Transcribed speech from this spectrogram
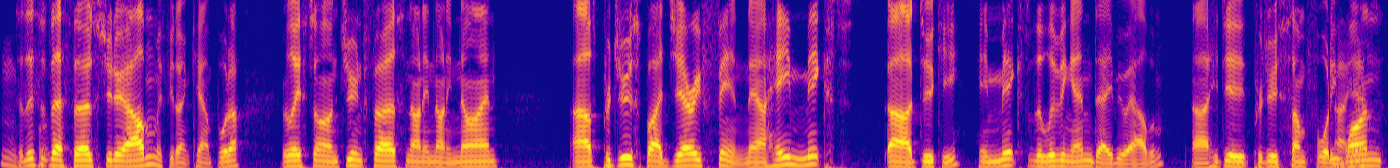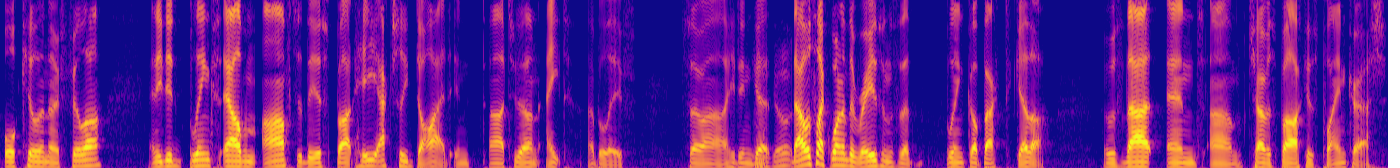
Hmm, So this is their third studio album, if you don't count Buddha. Released on June 1st, 1999. Uh, it was produced by Jerry Finn. Now, he mixed uh, Dookie. He mixed the Living End debut album. Uh, he did produce Sum 41, Ah, yes. All Killer No Filler. And he did Blink's album after this, but he actually died in uh, 2008, I believe. So uh, he didn't Oh get... God. that was like one of the reasons that Blink got back together. It was that and um, Travis Barker's plane crash.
